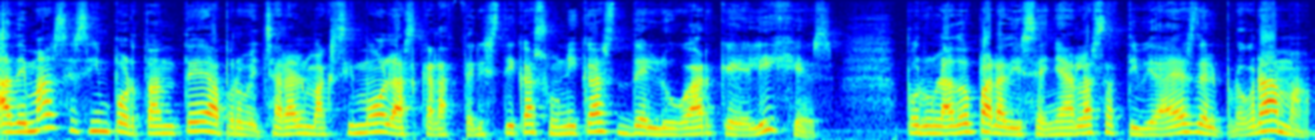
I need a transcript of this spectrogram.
Además, es importante aprovechar al máximo las características únicas del lugar que eliges, por un lado para diseñar las actividades del programa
